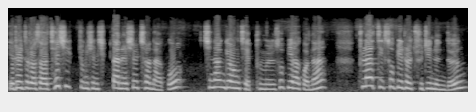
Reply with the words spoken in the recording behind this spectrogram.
예를 들어서 채식 중심 식단을 실천하고 친환경 제품을 소비하거나 플라스틱 소비를 줄이는 등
